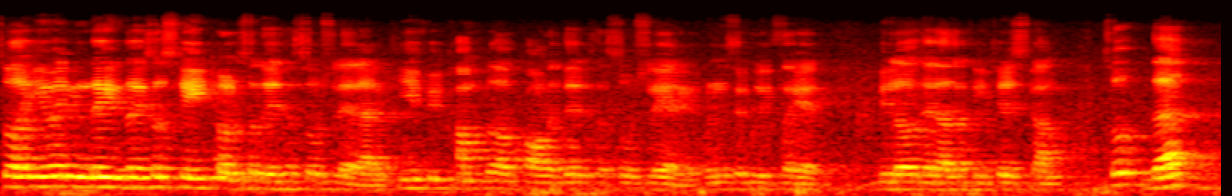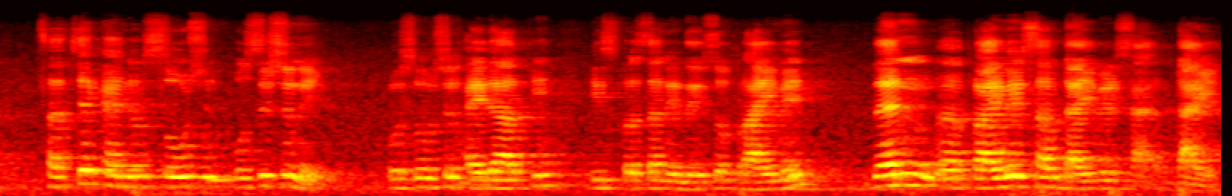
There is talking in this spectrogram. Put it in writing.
So even in the, there is a state also, there is a social hierarchy. If you come to our college, there is a social hierarchy. Principal is there, below there other teachers come. So that such a kind of social positioning or social hierarchy is present in the use of primate. Then uh, primates have diverse diet.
